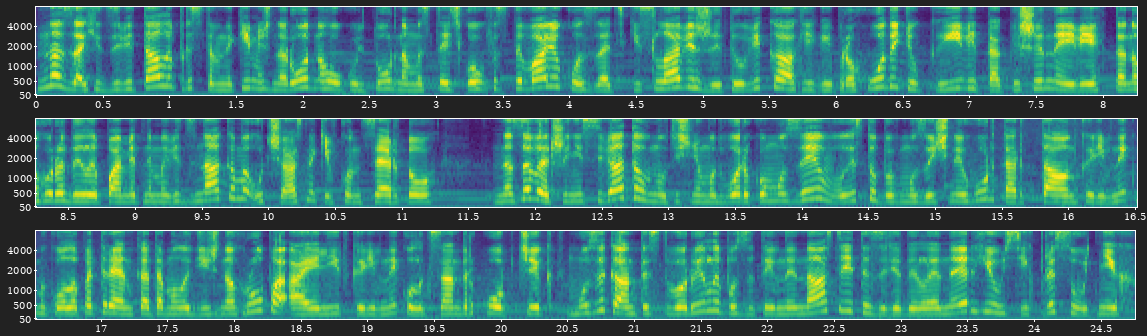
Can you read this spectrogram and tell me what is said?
На захід завітали представники міжнародного культурно-мистецького фестивалю Козацькій славі жити у віках, який проходить у Києві та Кишиневі, та нагородили пам'ятними відзнаками учасників концерту. На завершенні свята у внутрішньому дворику музею виступив музичний гурт «Арттаун» керівник Микола Петренка та молодіжна група «Аеліт» керівник Олександр Копчик. Музиканти створили позитивний настрій та зарядили енергію усіх присутніх.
